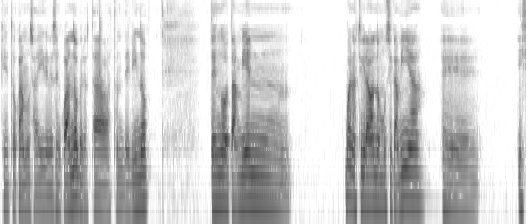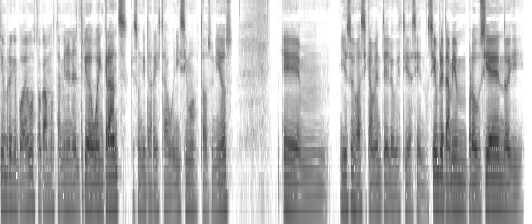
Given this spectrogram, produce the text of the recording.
que tocamos ahí de vez en cuando, pero está bastante lindo. Tengo también, bueno, estoy grabando música mía eh, y siempre que podemos tocamos también en el trío de Wayne Krantz, que es un guitarrista buenísimo de Estados Unidos. Em, y eso es básicamente lo que estoy haciendo. Siempre también produciendo y,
